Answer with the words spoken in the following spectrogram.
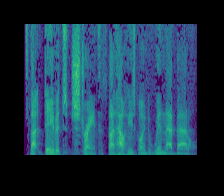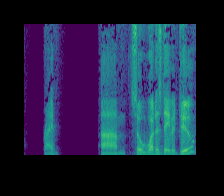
it's not David's strength. It's not how he's going to win that battle, right? Um, so what does David do?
